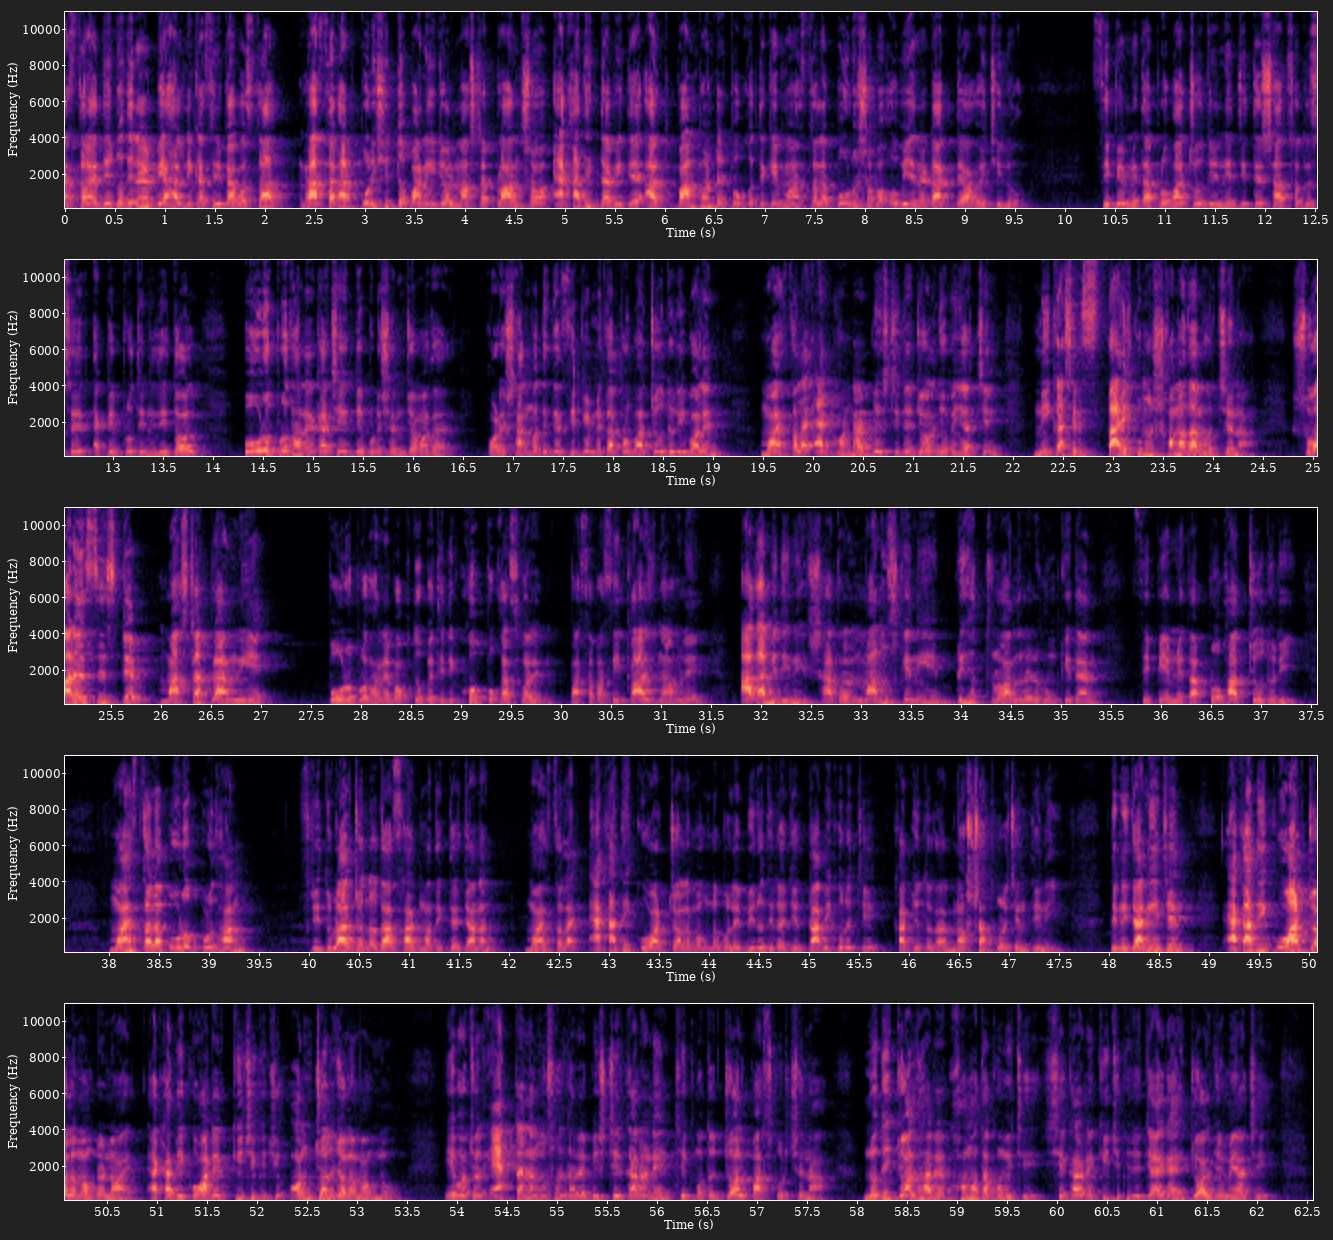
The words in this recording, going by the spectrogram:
মহেশতলায় দীর্ঘদিনের বেহাল নিকাশির ব্যবস্থা, রাস্তাঘাট পরিশুদ্ধ পানীয় জল মাস্টার প্ল্যান সহ একাধিক দাবিতে আজ বামফ্রন্টের পক্ষ থেকে মহেশতলা পৌরসভা অভিযানে ডাক দেওয়া হয়েছিল। সিপিএম নেতা প্রভাত চৌধুরীর নেতৃত্বে সাত সদস্যের একটি প্রতিনিধি দল পৌর প্রধানের কাছে ডেপুটেশন জমা দেয়। পরে সাংবাদিকদের সিপিএম নেতা প্রভাত চৌধুরী বলেন, মহেশতলায় এক ঘণ্টার বৃষ্টিতে জল জমে যাচ্ছে, নিকাশের স্থায়ী কোনো সমাধান হচ্ছে না। সোয়ারেজ সিস্টেম, মাস্টার প্ল্যান নিয়ে পৌর প্রধানের বক্তব্যে তিনি ক্ষোভ প্রকাশ করেন। পাশাপাশি কাজ না হলে আগামী দিনে সাধারণ মানুষকে নিয়ে বৃহত্তর আন্দোলনের হুমকি দেন সিপিএম নেতা প্রভাত চৌধুরী। মহেশতলা পৌর প্রধান শ্রী দুলাল চন্দ্র দাস সাংবাদিকদের জানান, মহেশতলা একাধিক ওয়ার্ড জলমগ্ন বলে বিরোধীরা যে দাবি করেছে, কার্যত তা নস্বাত করেছেন তিনি। তিনি জানিয়েছেন, একাধিক ওয়ার্ড জলমগ্ন নয়, একাধিক ওয়ার্ডের কিছু কিছু অঞ্চল জলমগ্ন। এবছর একটানা মুসলধারে বৃষ্টির কারণে ঠিকমতো জল পাস করছে না। নদীর জলধারের ক্ষমতা কমেছে। সে কারণে কিছু কিছু জায়গায় জল জমে আছে।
